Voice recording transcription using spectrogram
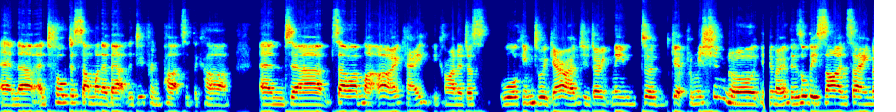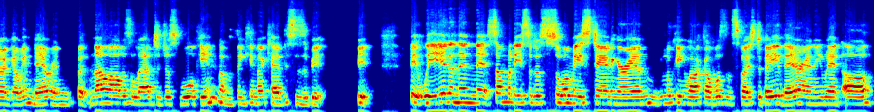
and uh, and talk to someone about the different parts of the car. And uh, so I'm like, oh, okay. You kind of just walk into a garage. You don't need to get permission, or you know, there's all these signs saying don't go in there. And but no, I was allowed to just walk in. I'm thinking, okay, this is a bit bit bit weird. And then somebody sort of saw me standing around looking like I wasn't supposed to be there, and he went, "Oh,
